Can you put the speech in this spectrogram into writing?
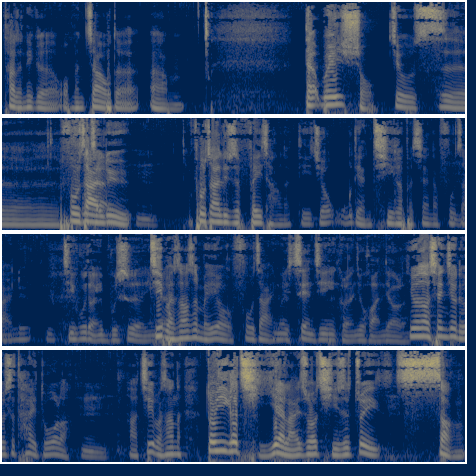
它的那个我们叫的嗯。Debt ratio 就是负债率，嗯，负债率是非常的低，就五点七个 percent 的负债率，几乎等于不是，基本上是没有负债，因为现金可能就还掉了，因为它现金流是太多了，嗯，啊，基本上呢，对于一个企业来说，其实最省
